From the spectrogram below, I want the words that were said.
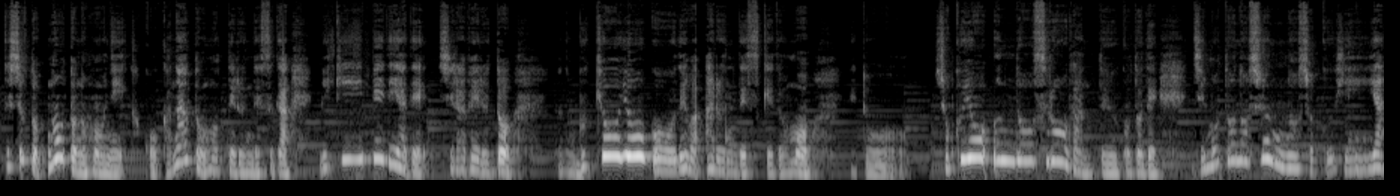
私ちょっとノートの方に書こうかなと思ってるんですが、ウィキペディアで調べると、あの仏教用語ではあるんですけども、えっと、食用運動スローガンということで、地元の旬の食品や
